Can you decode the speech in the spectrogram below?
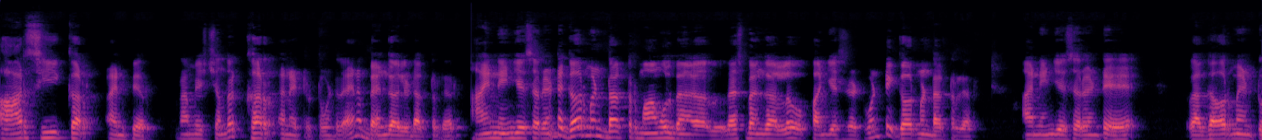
ఆర్సి కర్ ఆయన పేరు. రమేష్ చంద్ర కర్ అనేటటువంటిది ఆయన బెంగాలీ డాక్టర్ గారు. ఆయన ఏం చేశారంటే గవర్నమెంట్ డాక్టర్ మామూలు బెంగాల్ వెస్ట్ బెంగాల్లో పనిచేసేటటువంటి గవర్నమెంట్ డాక్టర్ గారు. ఆయన ఏం చేశారంటే గవర్నమెంట్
